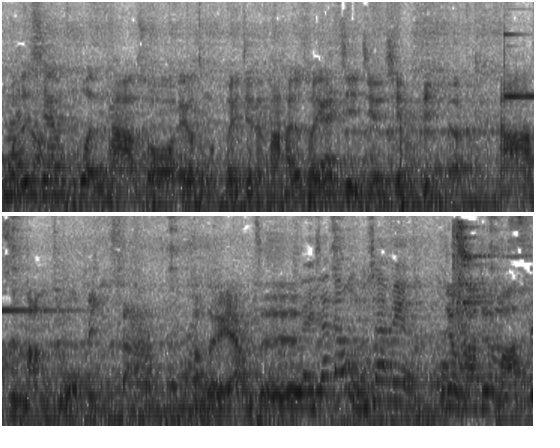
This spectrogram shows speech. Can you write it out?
我是先问他他说，哎，有什么推荐的吗？他就推一个季节限定的，然后它是芒果冰沙，长这个样子。等一下，但我们下面你有发现吗？下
